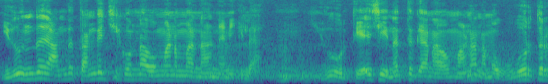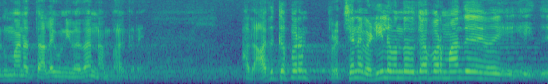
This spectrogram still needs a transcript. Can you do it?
இது வந்து அந்த தங்கச்சிக்கு ஒன்றும் அவமானமாக நான் நினைக்கல. இது ஒரு தேசிய இனத்துக்கான அவமானம். நம்ம ஒவ்வொருத்தருக்குமான தலைகுனிவை தான் நான் பார்க்குறேன். அது அதுக்கப்புறம் பிரச்சனை வெளியில் வந்ததுக்கப்புறமா அது இது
